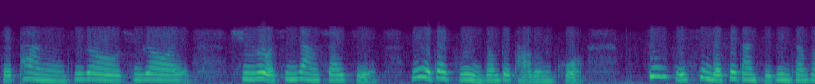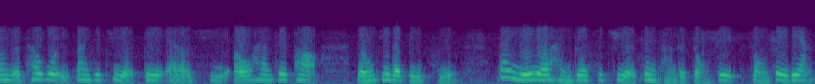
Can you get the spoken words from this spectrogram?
肥胖、肌肉虚弱、虚弱、心脏衰竭，没有在指引中被讨论过。间质性的肺脏疾病当中，有超过一半是具有 DLCO 和肺泡容积的比值，但也有很多是具有正常的总肺总肺量。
